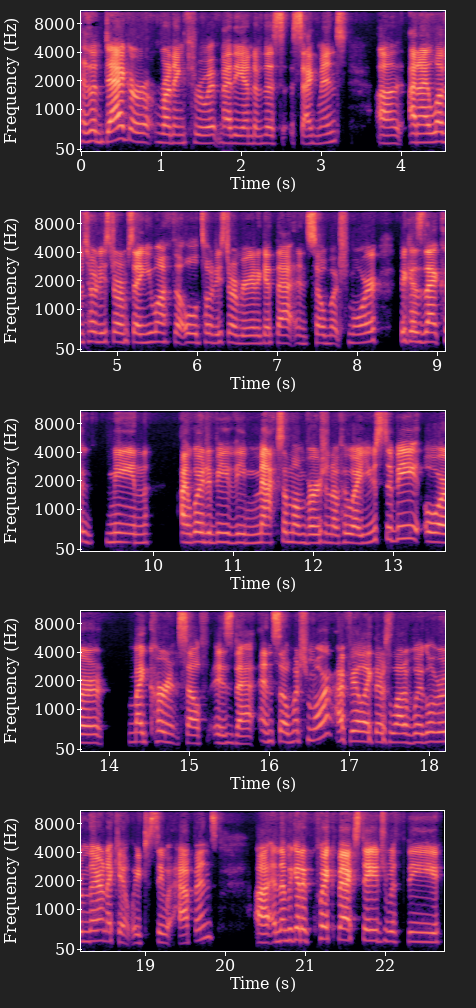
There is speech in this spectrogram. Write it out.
has a dagger running through it by the end of this segment. Uh, and I love Toni Storm saying, You want the old Toni Storm, you're going to get that and so much more, because that could mean I'm going to be the maximum version of who I used to be, or my current self is that and so much more. I feel like there's a lot of wiggle room there, and I can't wait to see what happens. Uh, and then we get a quick backstage with the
